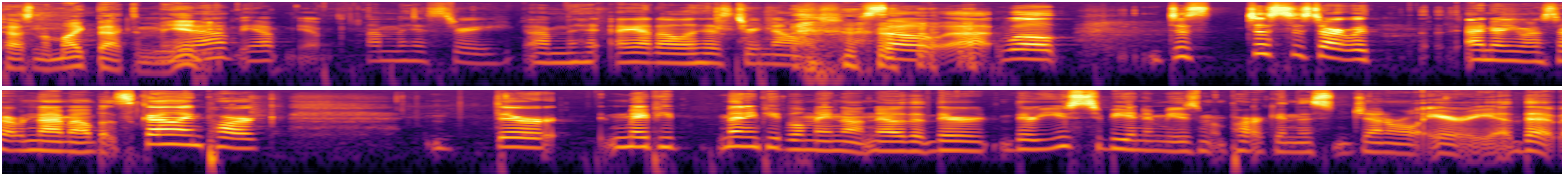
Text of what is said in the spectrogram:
Passing the mic back to Mandy. Yep, yep, yep. I'm the history. I'm the. hi- I got all the history knowledge. so, uh, well, just just to start with, I know you want to start with Nine Mile, but Skyline Park. There, maybe many people may not know that there there used to be an amusement park in this general area that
